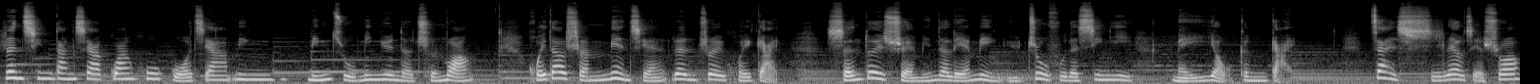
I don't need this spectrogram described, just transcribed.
认清当下关乎国家命、民族命运的存亡，回到神面前认罪悔改。神对选民的怜悯与祝福的心意没有更改。在十六节说：“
